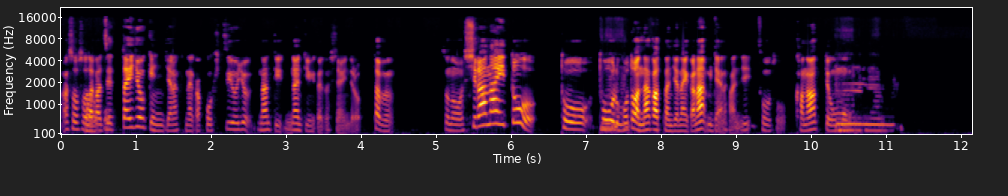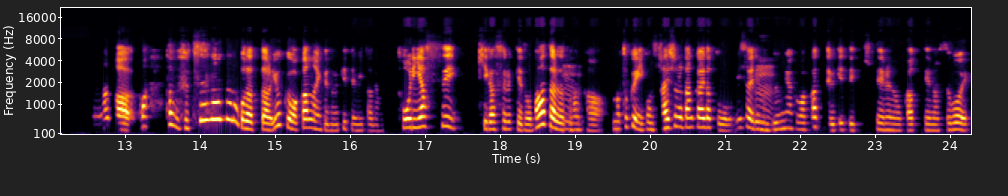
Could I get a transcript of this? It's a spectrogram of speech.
あ、そうそう、だから絶対条件じゃなくて、なんかこう必要条、なんていう、なんていう言い方したらいいんだろう。多分、その、知らないと、通、通ることはなかったんじゃないかな、みたいな感じ？そうそう、かなって思う。うんなんか、まあ多分普通の女の子だったらよくわかんないけど受けてみたらでも通りやすい気がするけど、バーチャルだとなんか、まあ特にこの最初の段階だと、ミサイルの文脈分かって受けてきてるのかっていうのはすごい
